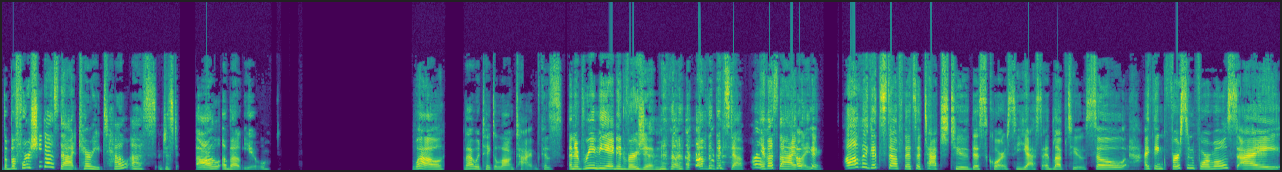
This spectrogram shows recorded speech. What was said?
But before she does that, Kerry, tell us just all about you. Wow, that would take a long time because an abbreviated version of the good stuff. Give us the highlights. Okay. All the good stuff that's attached to this course. Yes, I'd love to. So I think first and foremost, I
